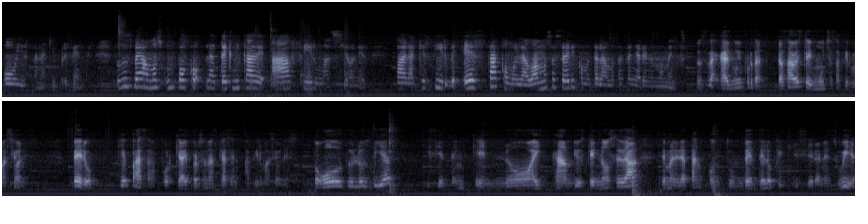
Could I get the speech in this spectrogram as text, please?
hoy están aquí presentes. Entonces veamos un poco la técnica de afirmaciones. ¿Para qué sirve? Esta, como la vamos a hacer y cómo te la vamos a enseñar en un momento. Entonces acá es muy importante. Ya sabes que hay muchas afirmaciones. Pero, ¿qué pasa? Porque hay personas que hacen afirmaciones todos los días y sienten que no hay cambios, que no se da de manera tan contundente lo que quisieran en su vida.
